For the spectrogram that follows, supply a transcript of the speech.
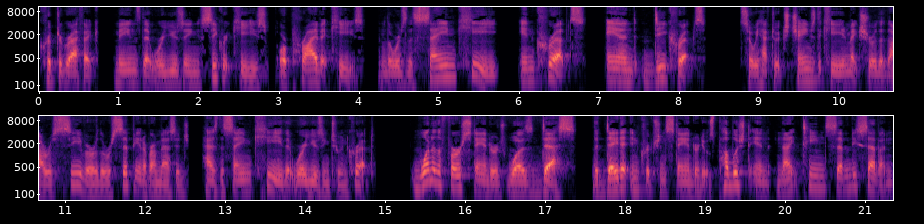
cryptographic means that we're using secret keys or private keys. In other words, the same key encrypts and decrypts. So we have to exchange the key and make sure that our receiver, the recipient of our message, has the same key that we're using to encrypt. One of the first standards was DES, the Data Encryption Standard. It was published in 1977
